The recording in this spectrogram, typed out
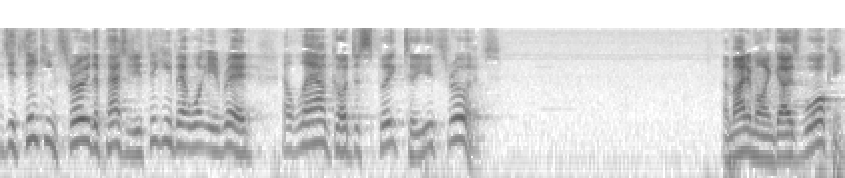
As you're thinking through the passage, you're thinking about what you read, allow God to speak to you through it. A mate of mine goes walking.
